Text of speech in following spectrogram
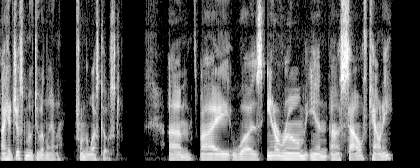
I had just moved to Atlanta from the West Coast. Um, I was in a room in uh, South County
